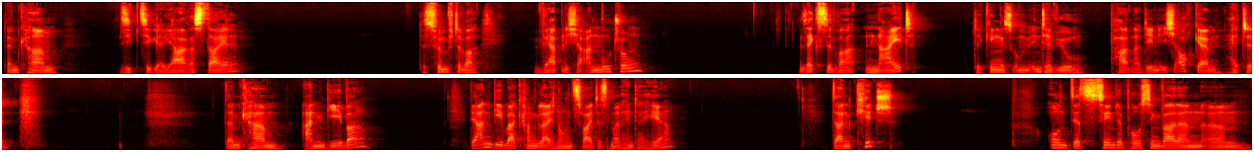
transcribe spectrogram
Dann kam 70er Jahre Style. Das fünfte war werbliche Anmutung. Das sechste war Neid. Da ging es um einen Interviewpartner, den ich auch gern hätte. Dann kam Angeber. Der Angeber kam gleich noch ein zweites Mal hinterher. Dann Kitsch. Und das zehnte Posting war dann ähm,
